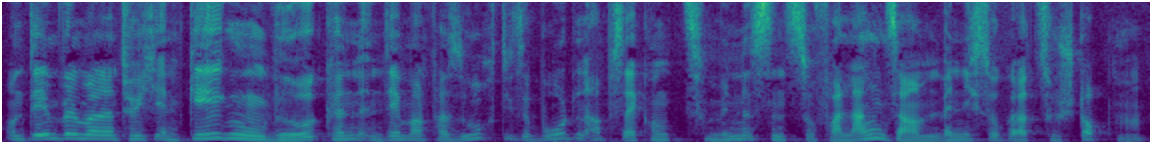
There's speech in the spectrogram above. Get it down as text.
Und dem will man natürlich entgegenwirken, indem man versucht, diese Bodenabsenkung zumindest zu verlangsamen, wenn nicht sogar zu stoppen.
